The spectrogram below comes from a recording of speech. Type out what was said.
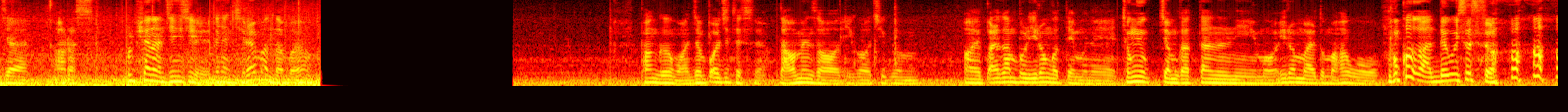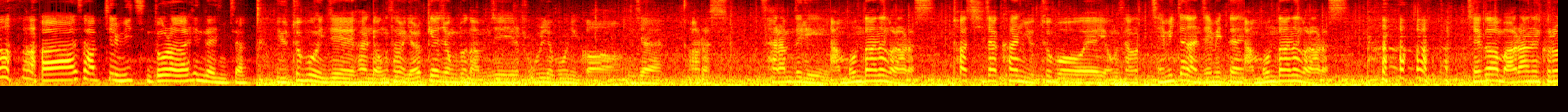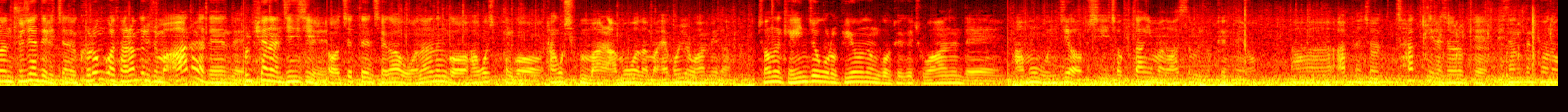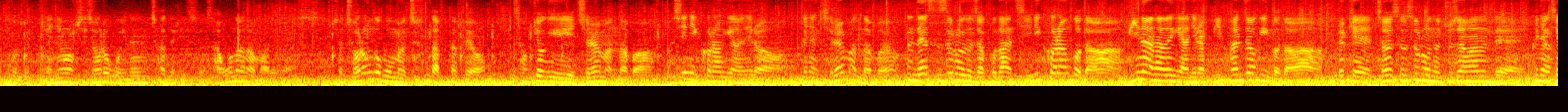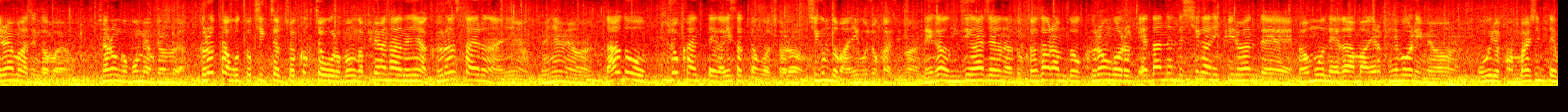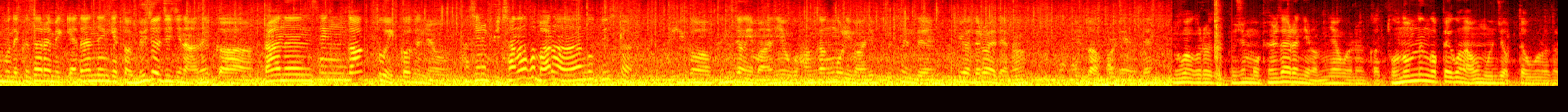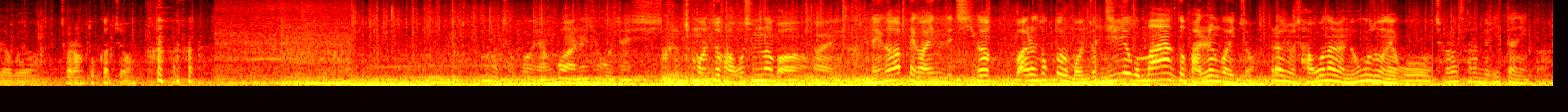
이제 알았어. 불편한 진실 그냥 지랄 맞나봐요. 방금 완전 뻘짓했어요. 나오면서 이거 지금 아, 빨간불 이런 것 때문에 정육점 갔다느니 뭐 이런 말도 막 하고 녹화가 안 되고 있었어. 아 삽질 미친 돌아가신다 진짜. 유튜브 이제 한 영상을 10개 정도 남지 이렇게 올려보니까 이제 알았어. 사람들이 안 본다는 걸 알았어. 첫 시작한 유튜버의 영상 재밌든 안 재밌든 안 본다는 걸 알았어. 제가 말하는 그런 주제들 있잖아요. 그런 거 사람들이 좀 알아야 되는데. 불편한 진실. 어쨌든 제가 원하는 거, 하고 싶은 거, 하고 싶은 말 아무거나 막 해보려고 합니다. 저는 개인적으로 비 오는 거 되게 좋아하는데 아무 문제 없이 적당히만 왔으면 좋겠네요. 아, 앞에 저 차길에 저렇게 비상등 켜놓고 좀 개념 없이 저러고 있는 차들이 있어요. 사고 나라 말이야. 전 저런 거 보면 참 답답해요. 성격이 지랄 맞나봐. 시니컬한 게 아니라 그냥 지랄 맞나봐요. 내 스스로는 자꾸 난 시니컬한 거다. 비난하는 게 아니라 비판적인 거다. 이렇게 저 스스로는 주장하는데 그냥 지랄 맞은가 봐요. 저런 거 보면 별로야. 그렇다고 또 직접 적극적으로 뭔가 표현하느냐 그런 스타일은 아니에요. 왜냐면 나도 부족한 때가 있었던 것처럼 지금도 많이 부족하지만 내가 응징하지 않아도 그 사람도 그런 거를 깨닫는데 시간이 필요한데 너무 내가 막 이렇게 해버리면 오히려 반발심 때문에 그 사람이 깨닫는 게 더 늦어지진 않을까라는 생각도 있거든요. 사실은 귀찮아서 말 안 하는 것도 있어요. 비가 굉장히 많이 오고 한강물이 많이 풀 텐데 비가 들어야 되나? 안 보이는데 누가 그래도 요즘 뭐 별다른 일 없냐고 그러니까 돈 없는 거 빼고는 아무 문제 없다고 그러더라고요. 저랑 똑같죠. 어, 저거 양보 안 해주고 씨, 그렇게 먼저 가고 싶나봐 내가 앞에 가 있는데 지가 빠른 속도로 먼저 던지려고 막 또 바른 거 있죠 그래가지고 사고 나면 누구 손해고 저런 사람들이 있다니까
